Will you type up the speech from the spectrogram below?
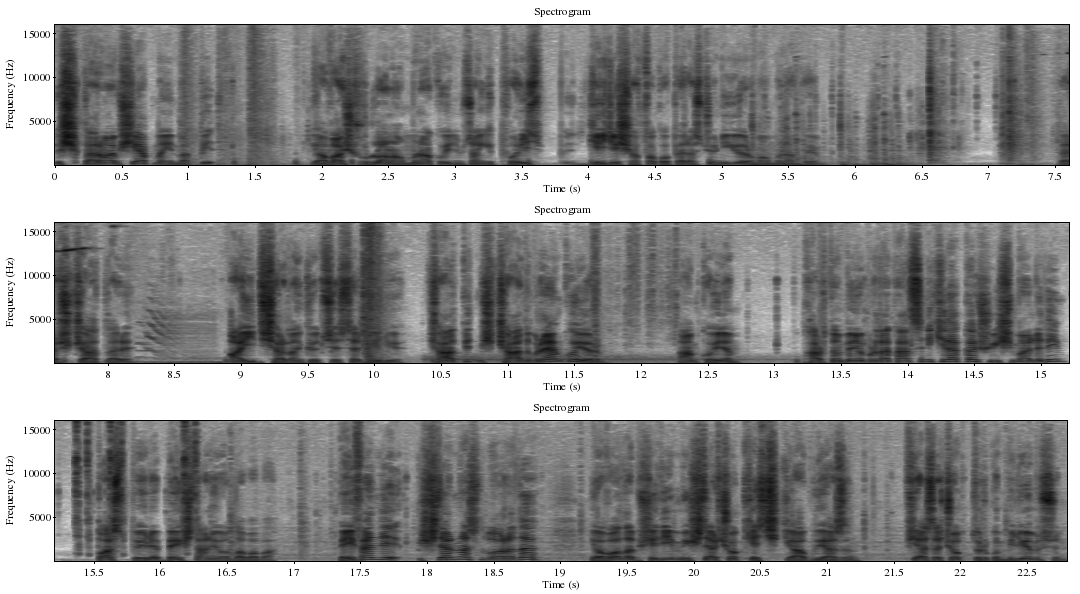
Işıklarıma bir şey yapmayın bak. Bir... Yavaş vur lan amına koydum. Sanki polis gece şafak operasyonu yiyorum amına koyayım. Ver şu kağıtları. Ay dışarıdan kötü sesler geliyor. Kağıt bitmiş. Kağıdı buraya mı koyuyorum? Tamam koydum. Bu karton böyle burada kalsın. 2 dakika şu işimi halledeyim. Bas böyle 5 tane yolla baba. Beyefendi işler nasıl bu arada? Ya valla bir şey diyeyim mi? İşler çok kesik ya bu yazın. Piyasa çok durgun biliyor musun?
